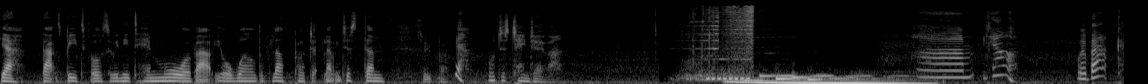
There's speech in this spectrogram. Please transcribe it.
yeah, that's beautiful. So we need to hear more about your World of Love project. Let me just um, Super. yeah, we'll just change over. Um, yeah, we're back.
